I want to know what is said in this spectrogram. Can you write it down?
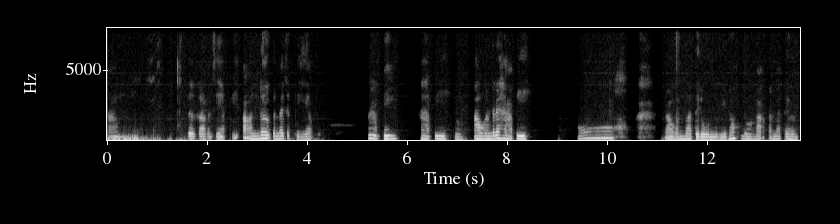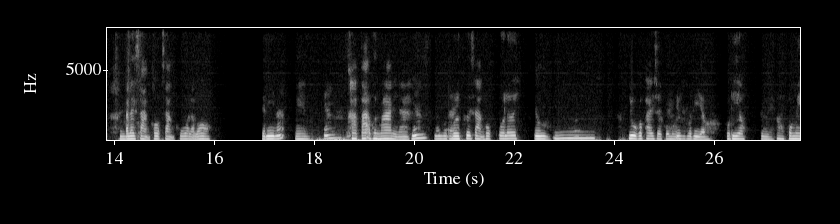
อ่าเลิกรากันสี่ห้าปีอ่าอันเลิกกันได้จักปีแล้วห้าปีห้าปี เอากันก็ได้ห้าปีโอ้ เอากันมาแต่โดนอยู่เนาะโดยปะกันมาแต่เฮิงอะไรสร้างครอบสร้างครัวแล้วบ่เดี๋ยวนี้นะแม่นยังค่าปะเพิ่นมานี่นะยังยังบ่ได้บ่คือสร้างครอบครัวเลยอยู่อืมอยู่กับไผใส่คนมือยู่อคนเดียวผู้เดียวเลยเอาพ่อแม่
